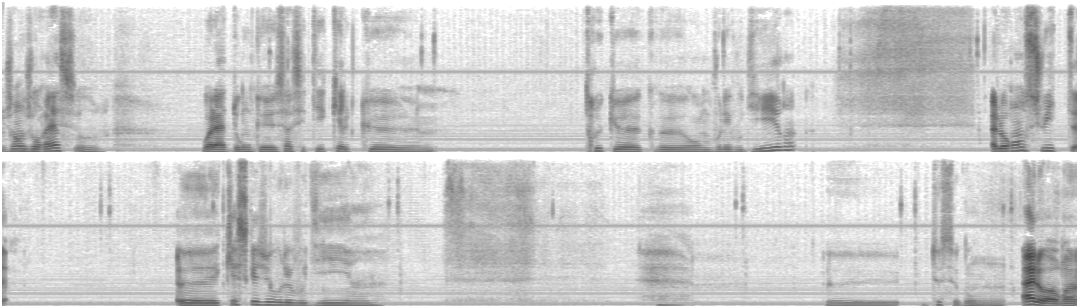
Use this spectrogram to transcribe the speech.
Jean Jaurès. voilà, donc ça, c'était quelques trucs qu'on voulait vous dire. Alors ensuite, euh, qu'est-ce que je voulais vous dire? Euh, Deux secondes. Alors,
